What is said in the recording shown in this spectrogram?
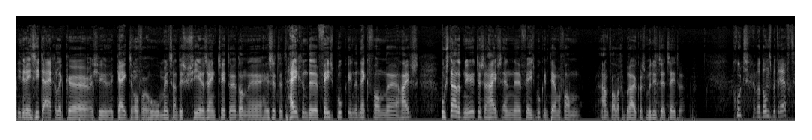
Iedereen ziet eigenlijk, uh, als je kijkt over hoe mensen aan het discussiëren zijn, Twitter, dan uh, is het het heigende Facebook in de nek van uh, Hives. Hoe staat het nu tussen Hives en Facebook in termen van aantallen gebruikers, minuten, et cetera? Goed wat ons betreft.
